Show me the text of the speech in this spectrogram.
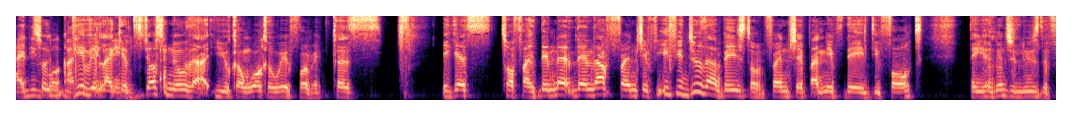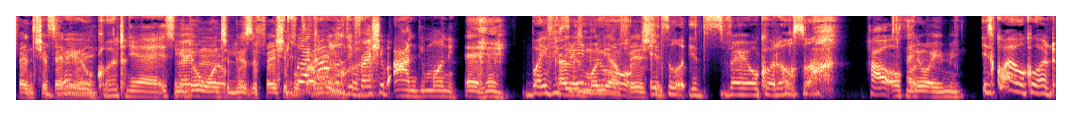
I did so, work and give it like pay it's. Just know that you can walk away from it because it gets tougher. Then that, then that friendship. If you do that based on friendship, and if they default, then you're going to lose the friendship It's very awkward. Yeah, it's You very, don't very want to lose the friendship. So I over can't money. lose the friendship and the money. Eh-heh. But if you Can't say lose money and friendship. it's, it's very awkward also. How awkward. I know what you mean. It's quite awkward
